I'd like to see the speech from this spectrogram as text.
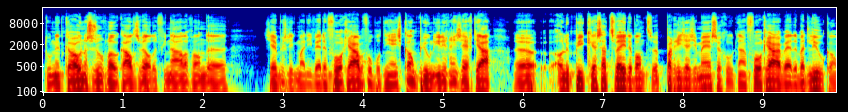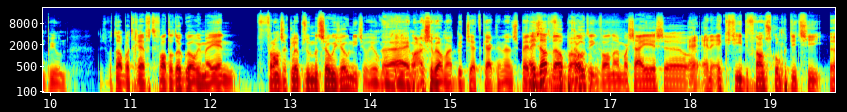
toen in het coronaseizoen geloof ik, haalden ze wel de finale van de Champions League. Maar die werden vorig jaar bijvoorbeeld niet eens kampioen. Iedereen zegt, ja, Olympique staat tweede, want Paris Saint-Germain is zo goed. Nou, vorig jaar werden werd Lille kampioen. Dus wat dat betreft valt dat ook wel weer mee. En Franse clubs doen het sowieso niet zo heel goed. Nee, maar als je wel naar het budget kijkt en naar de spelers Nee, dat wel. Begroting van eh, Marseille is... eh, En, en ik zie de Franse competitie eh,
